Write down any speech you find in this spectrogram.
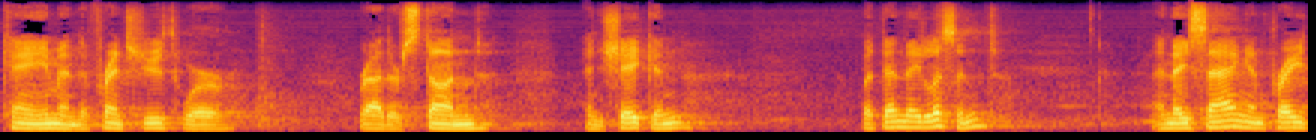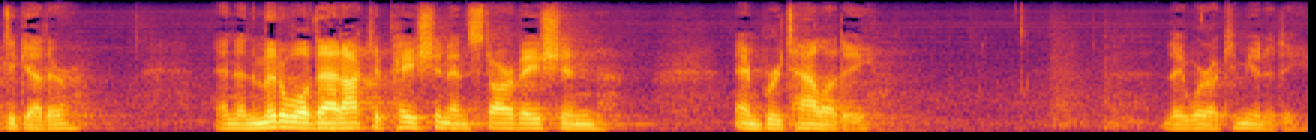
came, and the French youth were rather stunned and shaken. But then they listened and they sang and prayed together. And in the middle of that occupation and starvation and brutality, they were a community.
